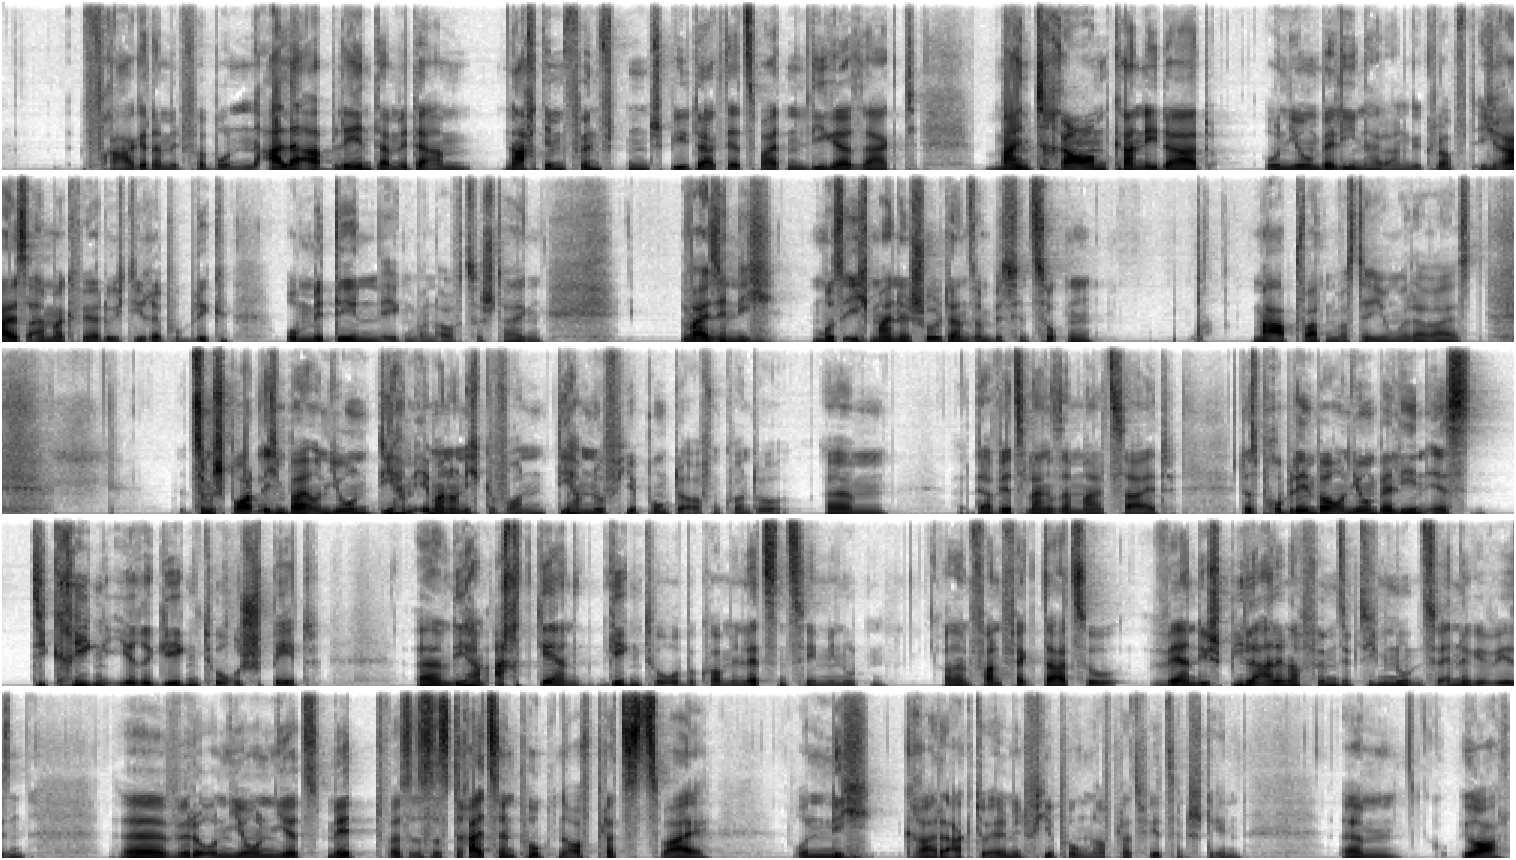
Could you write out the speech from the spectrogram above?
Frage damit verbunden, alle ablehnt, damit er am, nach dem fünften Spieltag der zweiten Liga sagt, mein Traumkandidat Union Berlin hat angeklopft. Ich reise einmal quer durch die Republik, um mit denen irgendwann aufzusteigen. Weiß ich nicht muss ich meine Schultern so ein bisschen zucken. Mal abwarten, was der Junge da reißt. Zum Sportlichen bei Union, die haben immer noch nicht gewonnen. Die haben nur vier Punkte auf dem Konto. Ähm, da wird es langsam mal Zeit. Das Problem bei Union Berlin ist, die kriegen ihre Gegentore spät. Ähm, die haben acht gern Gegentore bekommen in den letzten zehn Minuten. Also ein Fun Fact dazu, wären die Spiele alle nach 75 Minuten zu Ende gewesen, äh, würde Union jetzt mit, was ist es, 13 Punkten auf Platz 2 und nicht gerade aktuell mit vier Punkten auf Platz 14 stehen. Ähm, ja,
